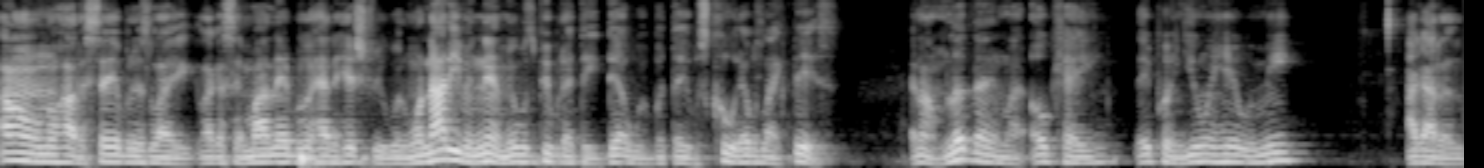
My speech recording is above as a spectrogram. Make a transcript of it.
I don't know how to say it, but it's like, like I said, my neighborhood had a history with them. Well, not even them. It was people that they dealt with, but they was cool. They was like this. And I'm looking at him like, okay, they putting you in here with me. I gotta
